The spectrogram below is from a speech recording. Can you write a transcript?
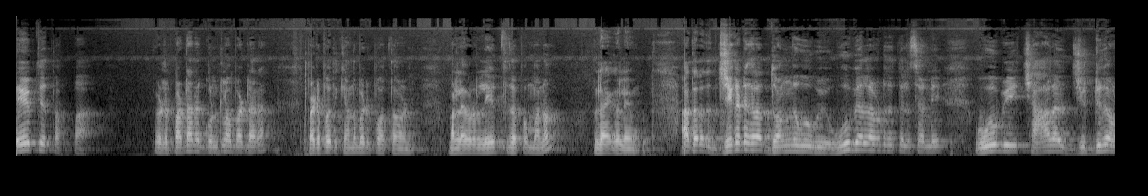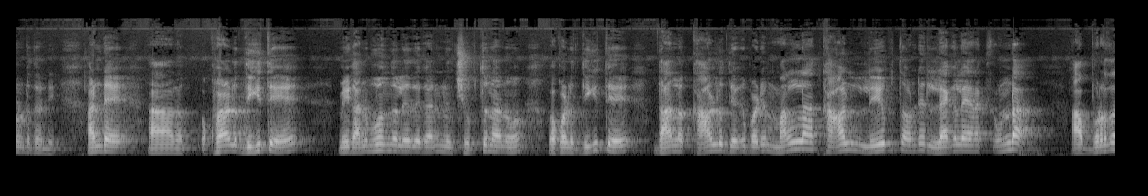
లేపితే తప్ప. ఇప్పుడు పడ్డారా? గుంటలో పడ్డారా? పడిపోతే కింద పడిపోతామండి మళ్ళీ ఎవరు లేపు తప్ప మనం లేగలేము. ఆ తర్వాత జిగట గల దొంగ ఊబి ఊబి ఎలా ఉంటుందో తెలుసండి ఊబి చాలా జిడ్డుగా ఉంటుందండి. అంటే ఒకవేళ దిగితే మీకు అనుభవం లేదు కానీ నేను చెప్తున్నాను. ఒకళ్ళు దిగితే దానిలో కాళ్ళు దిగబడి మళ్ళా కాళ్ళు లేపుతూ ఉంటే లెగలేనకుండా ఆ బురద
